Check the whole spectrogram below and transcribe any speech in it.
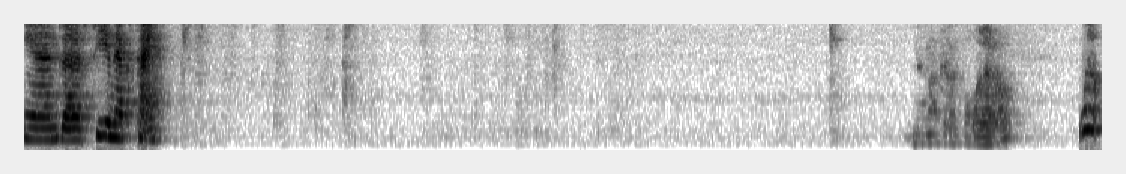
And uh, see you next time. You're not gonna pull it out? Well,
